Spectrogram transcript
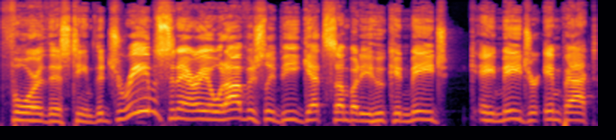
for this team. The dream scenario would obviously be get somebody who can mage a major impact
